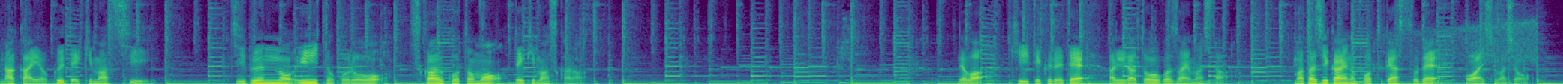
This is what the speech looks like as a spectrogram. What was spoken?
仲良くできますし、自分のいいところを使うこともできますから。では、聞いてくれてありがとうございました。また次回のポッドキャストでお会いしましょう。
